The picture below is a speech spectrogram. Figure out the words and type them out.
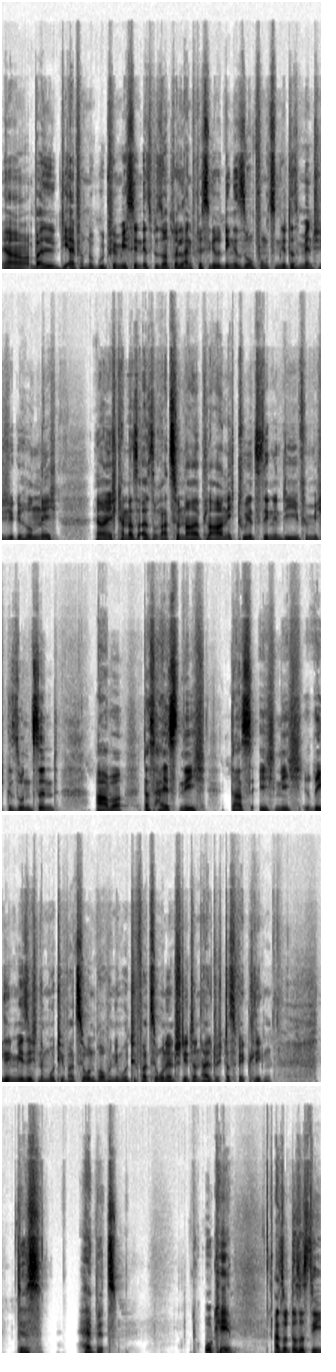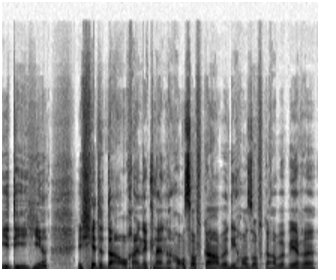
ja, weil die einfach nur gut für mich sind, insbesondere langfristigere Dinge, so funktioniert das menschliche Gehirn nicht. Ja, ich kann das also rational planen. Ich tue jetzt Dinge, die für mich gesund sind, aber das heißt nicht, dass ich nicht regelmäßig eine Motivation brauche und die Motivation entsteht dann halt durch das Wegklicken des Habits. Okay, also das ist die Idee hier. Ich hätte da auch eine kleine Hausaufgabe. Die Hausaufgabe wäre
